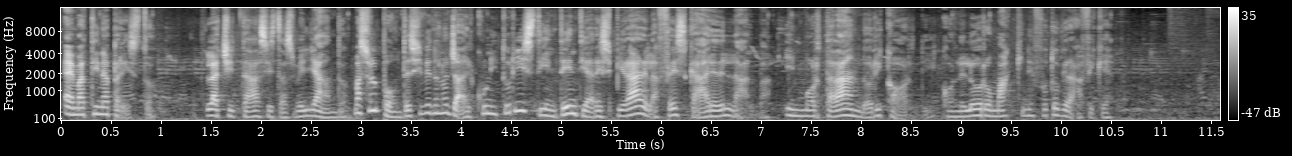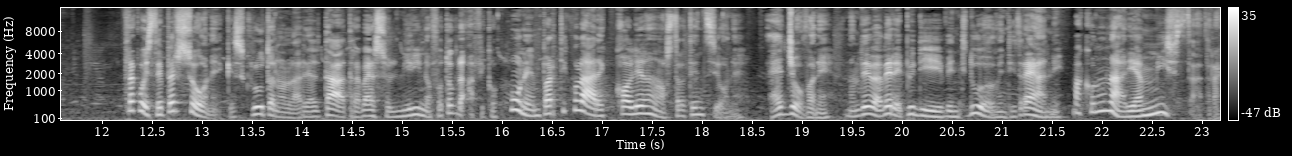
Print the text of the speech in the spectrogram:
È mattina presto. La città si sta svegliando, ma sul ponte si vedono già alcuni turisti intenti a respirare la fresca aria dell'alba, immortalando ricordi con le loro macchine fotografiche. Tra queste persone, che scrutano la realtà attraverso il mirino fotografico, una in particolare coglie la nostra attenzione. È giovane, non deve avere più di 22 o 23 anni, ma con un'aria mista tra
